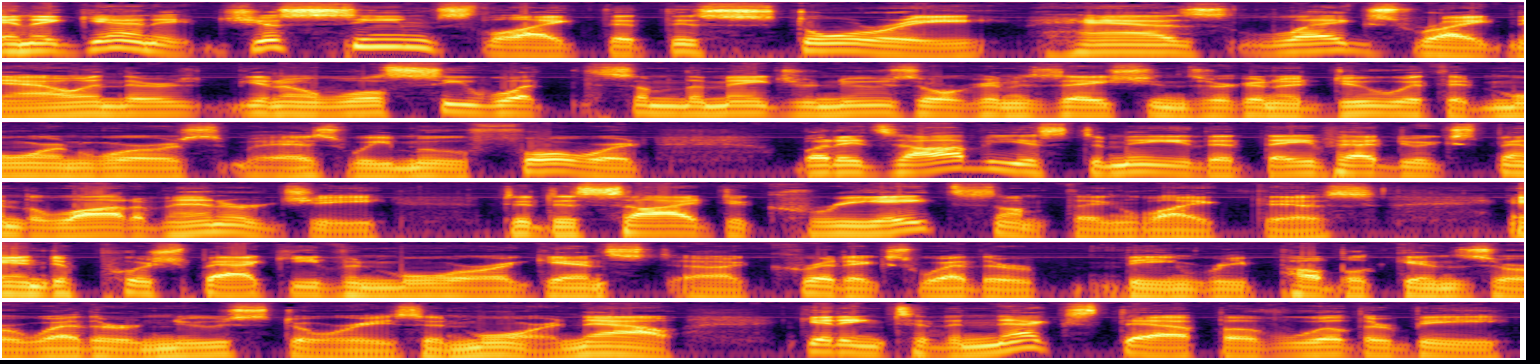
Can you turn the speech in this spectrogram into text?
And again, it just seems like that this story has legs right now, and there's, you know, we'll see what some of the major news organizations are going to do with it more and more as, as, we move forward. But it's obvious to me that they've had to expend a lot of energy to decide to create something like this and to push back even more against uh, critics, whether being Republicans or whether news stories and more. Now, getting to the next step of will there be,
